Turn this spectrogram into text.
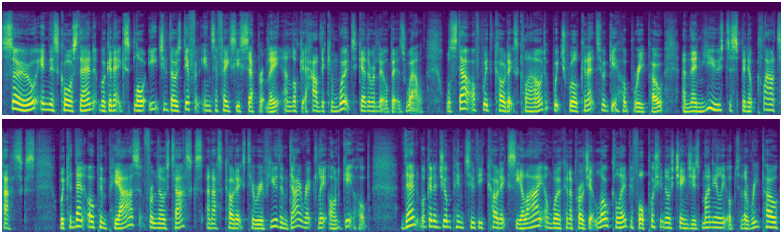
So, in this course, then, we're going to explore each of those different interfaces separately and look at how they can work together a little bit as well. We'll start off with Codex Cloud, which will connect to a GitHub repo and then use to spin up cloud tasks. We can then open PRs from those tasks and ask Codex to review them directly on GitHub. Then we're going to jump into the Codex CLI and work on a project locally before pushing those changes manually up to the repo.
